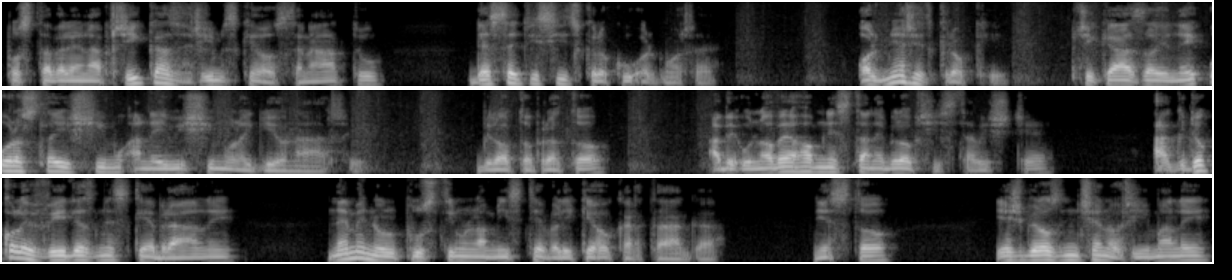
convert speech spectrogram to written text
postavené na příkaz římského senátu 10 tisíc kroků od moře. Odměřit kroky přikázali nejurostlejšímu a nejvyššímu legionáři. Bylo to proto, aby u nového města nebylo přístaviště a kdokoliv vyjde z městské brány, neminul pustinu na místě velikého Kartága. Město, jež bylo zničeno Římany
